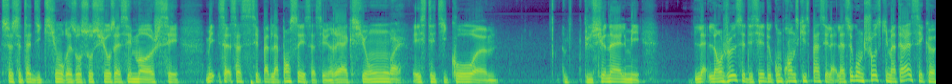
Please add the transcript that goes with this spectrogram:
ce, cette addiction aux réseaux sociaux, c'est moche, c'est mais ça, ça c'est pas de la pensée, ça c'est une réaction ouais. esthético euh, pulsionnelle, mais L'enjeu, c'est d'essayer de comprendre ce qui se passe. Et la, la seconde chose qui m'intéresse, c'est que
